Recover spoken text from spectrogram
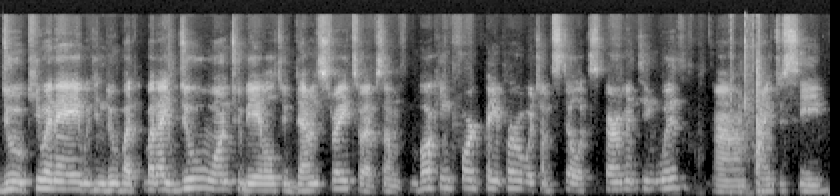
do q&a we can do but but i do want to be able to demonstrate so i have some Bockingford paper which i'm still experimenting with I'm trying to see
